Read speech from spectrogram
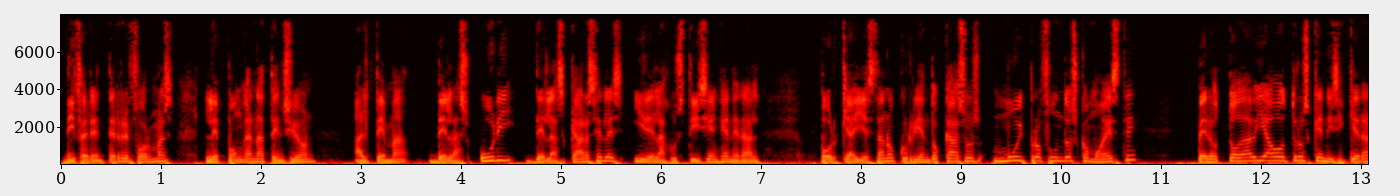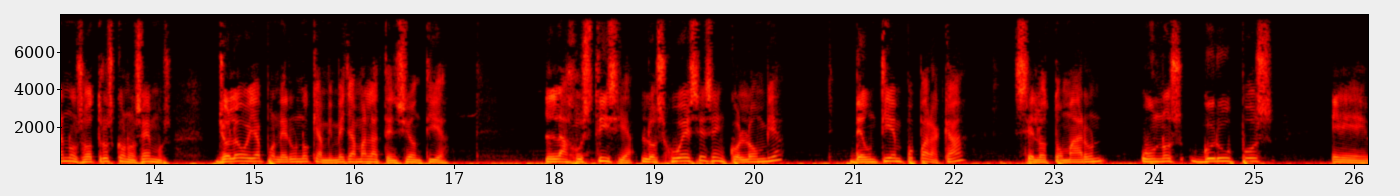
diferentes reformas le pongan atención al tema de las URI, de las cárceles y de la justicia en general, porque ahí están ocurriendo casos muy profundos como este, pero todavía otros que ni siquiera nosotros conocemos. Yo le voy a poner uno que a mí me llama la atención, tía. La justicia, los jueces en Colombia, de un tiempo para acá, se lo tomaron unos grupos eh,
